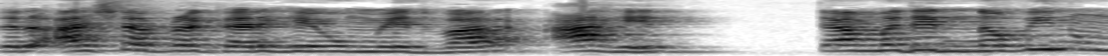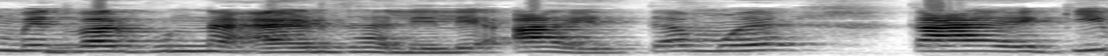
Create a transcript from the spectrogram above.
तर अशा प्रकारे हे उमेदवार आहेत. त्यामध्ये नवीन उमेदवार पुन्हा ऍड झालेले आहेत. त्यामुळे काय आहे की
